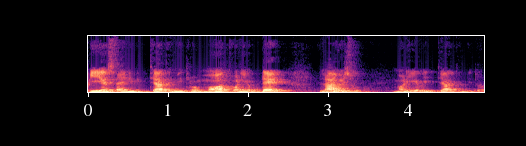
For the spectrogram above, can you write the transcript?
પીએસઆઈની વિદ્યાર્થી મિત્રો મહત્વની અપડેટ લાવીશું. મળીએ વિદ્યાર્થી મિત્રો.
